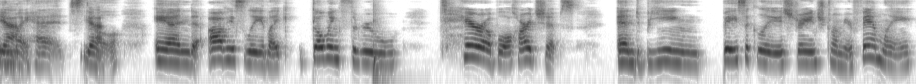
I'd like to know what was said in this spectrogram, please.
in Yeah. my head still. And obviously, like going through terrible hardships and being basically estranged from your family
